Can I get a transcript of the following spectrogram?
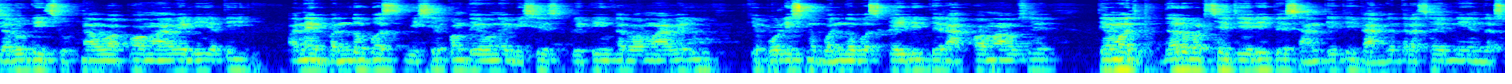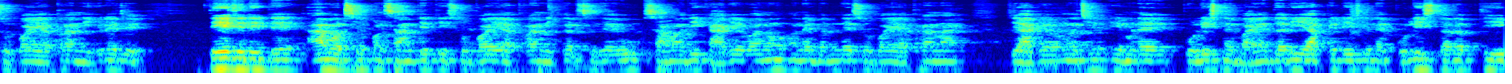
જરૂરી સૂચનાઓ આપવામાં આવેલી હતી અને બંદોબસ્ત વિશે પણ તેઓને વિશેષ બ્રીફિંગ કરવામાં આવેલું કે પોલીસનો બંદોબસ્ત કઈ રીતે રાખવામાં આવશે. તેમજ દર વર્ષે જે રીતે શાંતિથી ધાંગધ્રા શહેરની અંદર શોભાયાત્રા નીકળે છે, તે જ રીતે આ વર્ષે પણ શાંતિથી શોભાયાત્રા નીકળશે એવું સામાજિક આગેવાનો અને બંને શોભાયાત્રાના જે આગેવાનો છે, એમણે પોલીસને બાંયધરી આપેલી છે અને પોલીસ તરફથી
